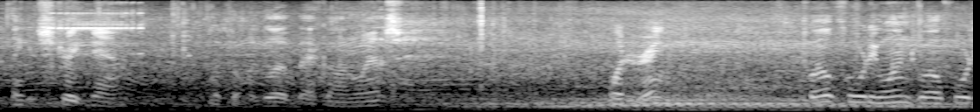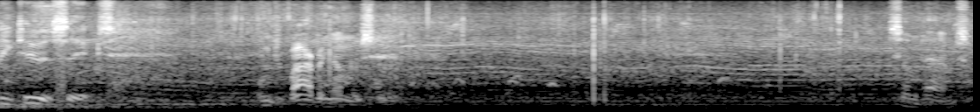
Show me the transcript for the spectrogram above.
I think it's straight down. I'll put my glove back on, Wes. What it ring? 1241, 1242 at 6. Them's are barber numbers. Sometimes.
